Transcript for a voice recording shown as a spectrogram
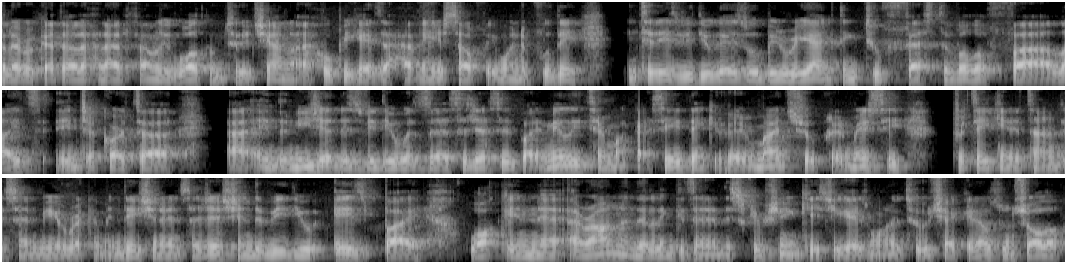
warahmatullahi wabarakatuh Al Halal family welcome to the channel. I hope you guys are having yourself a wonderful day. In today's video guys we'll be reacting to Festival of uh, Lights in Jakarta uh, Indonesia. This video was uh, suggested by Millie Terima kasih thank you very much. Shukran merci for taking the time to send me a recommendation and suggestion. The video is by walking uh, around and the link is in the description in case you guys wanted to check it out. So inshallah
